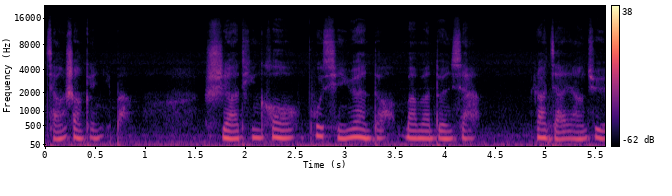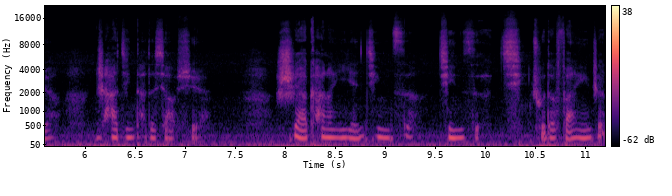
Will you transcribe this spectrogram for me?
奖赏给你吧。”诗雅听后不情愿的慢慢蹲下，让假阳具插进他的小穴。诗雅看了一眼镜子，镜子清楚地反映着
